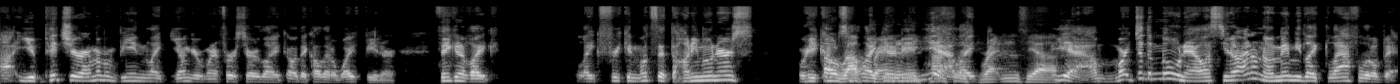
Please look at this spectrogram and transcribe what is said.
Uh, you picture. I remember being like younger when I first heard like, oh, they call that a wife beater. Thinking of like, like freaking what's that? The honeymooners, where he comes oh, out like, Brandon, you know what I mean? Yeah, like threatens. Yeah. yeah, I'm right to the moon, Alice. You know, I don't know. It made me like laugh a little bit.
